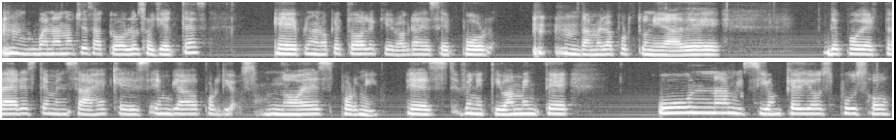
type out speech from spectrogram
buenas noches a todos los oyentes. Eh, primero que todo, le quiero agradecer por darme la oportunidad de, de poder traer este mensaje que es enviado por Dios, no es por mí, es definitivamente una misión que Dios puso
